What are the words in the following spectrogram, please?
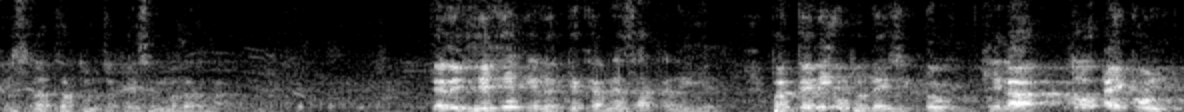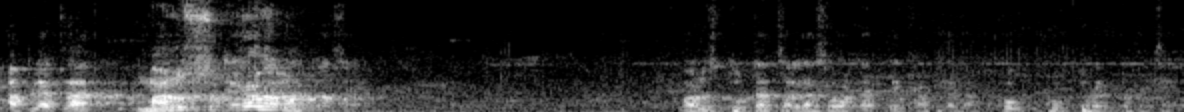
कृष्णाचा तुमचा काही संबंध नाही. त्याने जे जे केलं ते करण्यासारखं नाहीये. पण त्यांनी उपदेश केला तो ऐकून आपल्यातला माणूस घडवणं महत्वाचं आहे. माणूस तुटत चालला असं वाटत नाही का आपल्याला? खूप खूप फरक पडत चालला.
